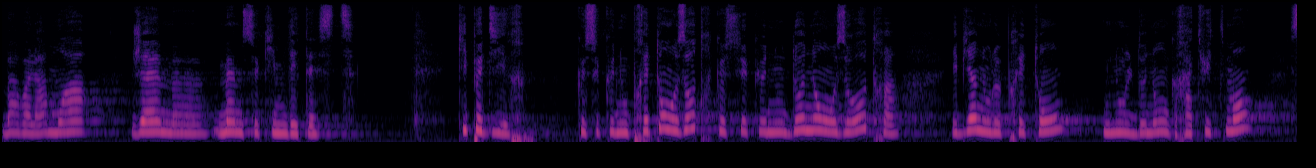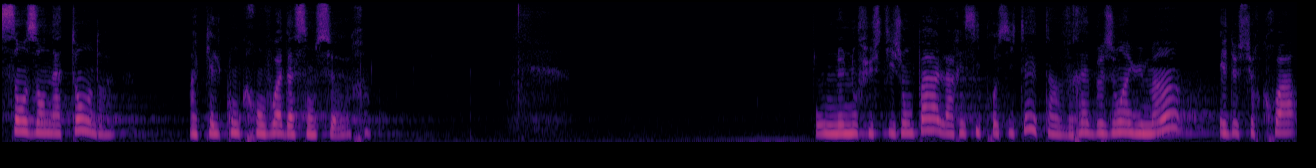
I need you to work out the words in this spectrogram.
ben voilà, moi, j'aime euh, même ceux qui me détestent Qui peut dire que ce que nous prêtons aux autres, que ce que nous donnons aux autres, eh bien nous le prêtons ou nous le donnons gratuitement sans en attendre un quelconque renvoi d'ascenseur. Ne nous fustigeons pas, la réciprocité est un vrai besoin humain et de surcroît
